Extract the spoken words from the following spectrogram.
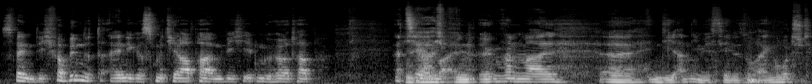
Sven, dich verbindet einiges mit Japan, wie ich eben gehört habe. Erzähl Ja, ich mal. bin irgendwann mal äh, in die Anime-Szene so reingerutscht.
